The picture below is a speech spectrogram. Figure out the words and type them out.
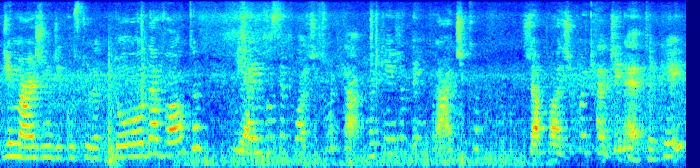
de margem de costura toda a volta. E aí você pode cortar. Pra quem já tem prática, já pode cortar direto, ok?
